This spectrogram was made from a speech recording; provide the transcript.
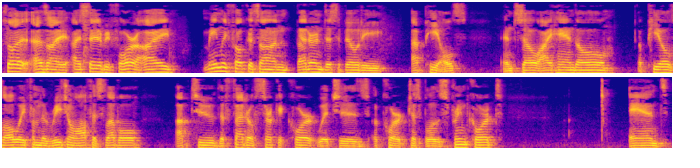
So as I, I stated before, I mainly focus on veteran disability appeals. And so I handle appeals all the way from the regional office level up to the federal circuit court, which is a court just below the Supreme Court. And,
